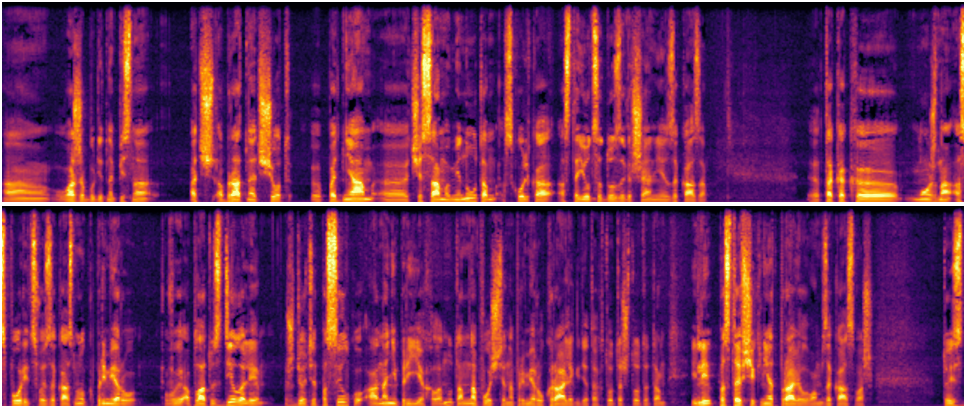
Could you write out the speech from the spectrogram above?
А, у вас же будет написано обратный отсчет по дням, э, часам и минутам, сколько остается до завершения заказа. Э, так как можно оспорить свой заказ. Ну, к примеру, вы оплату сделали, ждете посылку, а она не приехала. Ну, там на почте, например, украли где-то кто-то что-то там. Или поставщик не отправил вам заказ ваш. То есть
